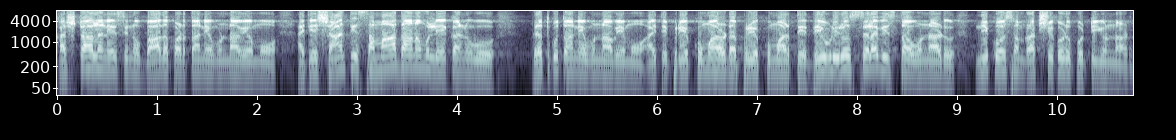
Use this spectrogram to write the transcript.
కష్టాలనేసి నువ్వు బాధపడతానే ఉన్నావేమో అయితే శాంతి సమాధానము లేక నువ్వు బ్రతుకుతానే ఉన్నావేమో. అయితే ప్రియ కుమారుడా ప్రియ కుమార్తె దేవుడు ఈరోజు సెలవిస్తా ఉన్నాడు. నీకోసం రక్షకుడు పుట్టి ఉన్నాడు.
